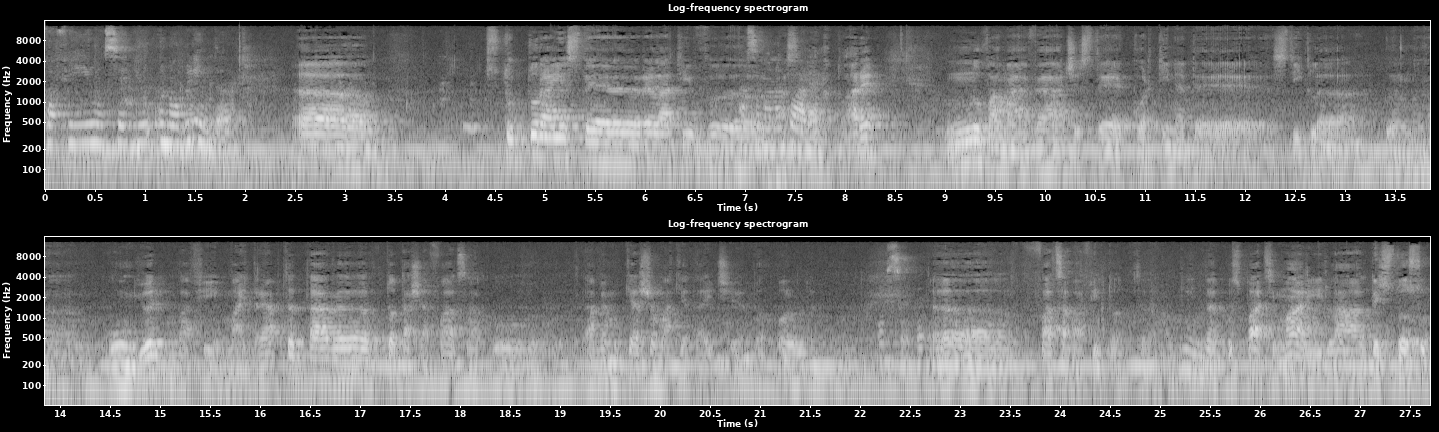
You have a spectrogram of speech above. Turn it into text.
Va fi un sediu în oglindă? Structura este relativ asemănătoare. asemănătoare. Nu va mai avea aceste cortine de sticlă în unghiuri, va fi mai dreaptă, dar tot așa fața cu... Avem chiar și o machetă aici pe hol. Fața va fi tot oglindă, cu spații mari, la, deci tot sub,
